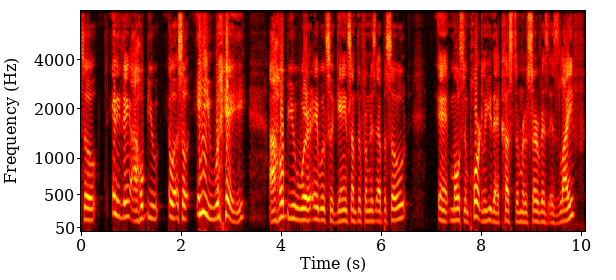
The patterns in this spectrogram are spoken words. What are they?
So anything, I hope you. Well, so anyway, I hope you were able to gain something from this episode, and most importantly, that customer service is life.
